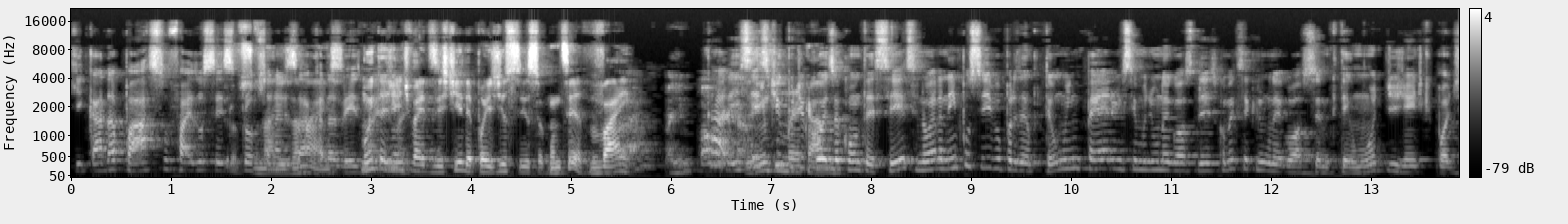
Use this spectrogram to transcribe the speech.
que cada passo faz você se Profissionaliza profissionalizar mais. cada vez Muita mais. gente mais. vai desistir depois disso, se isso acontecer? Vai. Vai limpar o Cara, e se esse tipo de coisa acontecesse, não era nem possível, por exemplo, ter um império em cima de um negócio desse. Como é que você cria um negócio sendo que tem um monte de gente que pode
